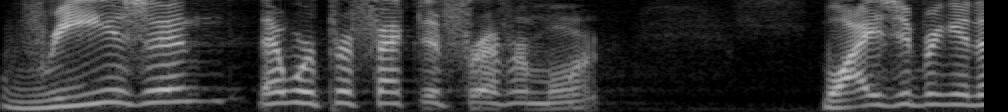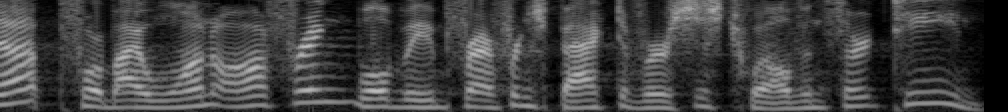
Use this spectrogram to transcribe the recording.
reason that we're perfected forevermore? Why is he bringing it up? For by one offering, we'll be referenced back to verses 12 and 13.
